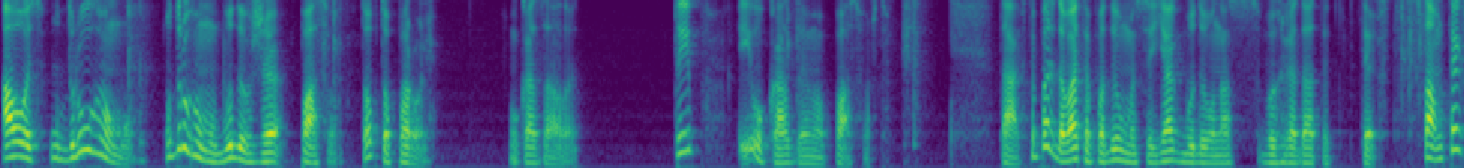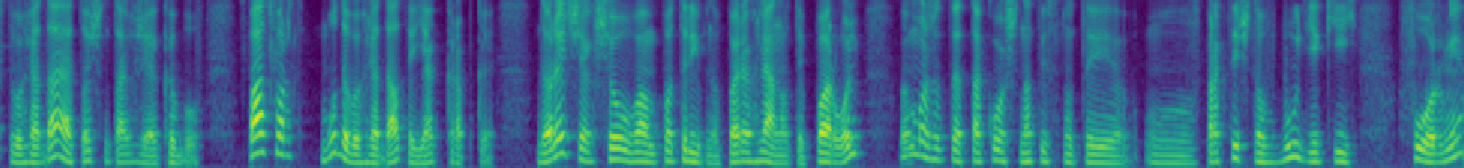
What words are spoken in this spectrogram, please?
А ось у другому, у другому буде вже паспорт, тобто пароль. Указали тип і указуємо паспорт. Так, тепер давайте подивимося, як буде у нас виглядати текст. Сам текст виглядає точно так же, як і був. Паспорт буде виглядати як крапки. До речі, якщо вам потрібно переглянути пароль, ви можете також натиснути практично в будь-якій формі,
